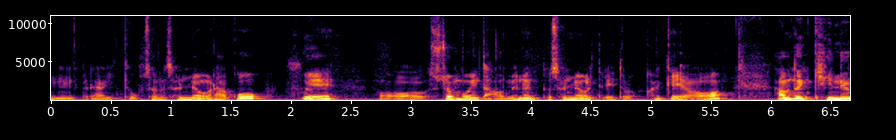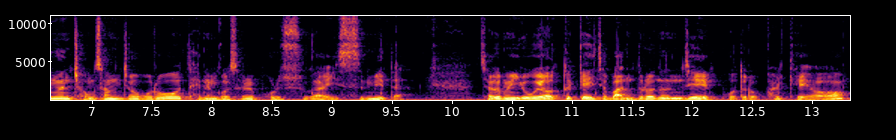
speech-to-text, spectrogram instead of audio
음 그냥 이렇게 우선 설명을 하고 후에 어, 수정본이 나오면은 또 설명을 드리도록 할게요. 아무튼 기능은 정상적으로 되는 것을 볼 수가 있습니다. 자 그러면 이게 어떻게 이제 만들었는지 보도록 할게요.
